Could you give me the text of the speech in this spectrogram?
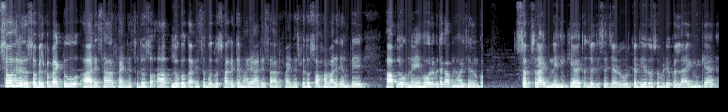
सो हेलो दोस्तों welcome back to R S R finance तो दोस्तों, आप लोगों का काफ़ी से बहुत बहुत स्वागत है हमारे आर एस आर फाइनेंस पे। दोस्तों, हमारे चैनल पे आप लोग नए हो और अभी तक आपने हमारे चैनल को सब्सक्राइब नहीं किया है तो जल्दी से ज़रूर कर दिया। दोस्तों, वीडियो को लाइक नहीं किया है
